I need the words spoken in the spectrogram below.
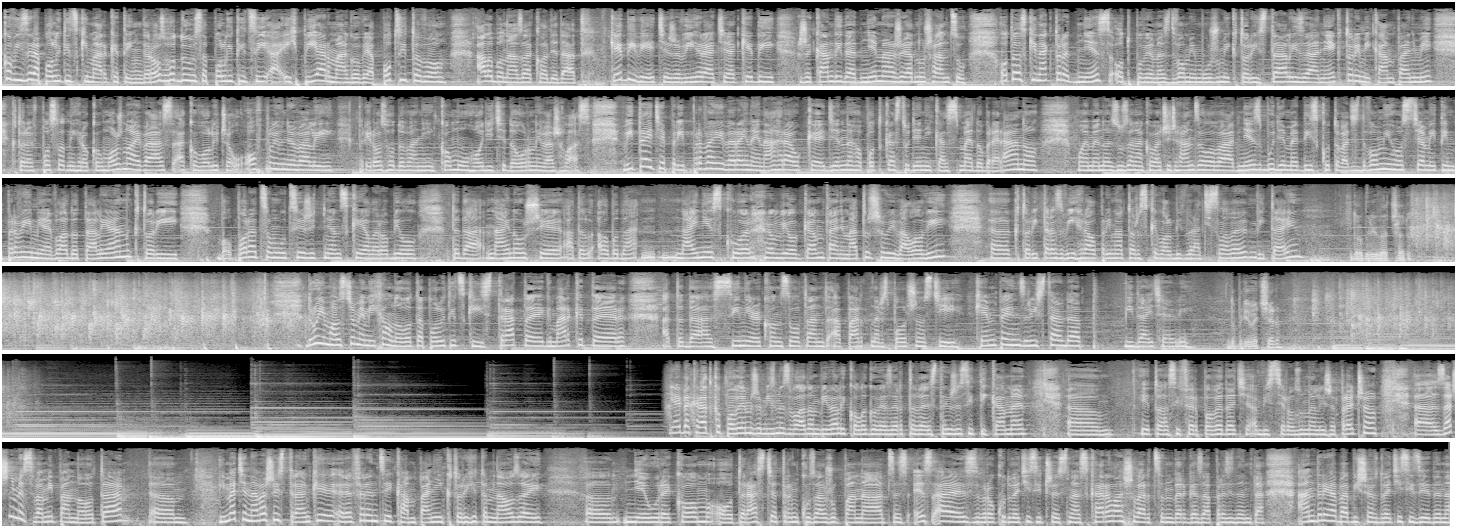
Ako vyzerá politický marketing? Rozhodujú sa politici a ich PR mágovia pocitovo alebo na základe dát? Kedy viete, že vyhráte a kedy, že kandidát nemá žiadnu šancu? Otázky, na ktoré dnes odpovieme s dvomi mužmi, ktorí stáli za niektorými kampaňmi, ktoré v posledných rokoch možno aj vás ako voličov ovplyvňovali pri rozhodovaní, komu hodíte do urny váš hlas. Vítajte pri prvej verejnej nahrávke denného podcastu denníka Sme Dobré ráno. Moje meno je Zuzana Kovačič-Hanzelová a dnes budeme diskutovať s dvomi hostiami. Tým prvým je Vlado Talian, ktorý bol poradcom Lucie Žitňanskej, ale robil teda najnovšie, alebo na, najneskôr robil kampaň Matúšovi Valovi, e, ktorý teraz vyhral primátorské voľby v Bratislave. Vítaj. Dobrý večer. Druhým hostom je Michal Novota, politický stratég, marketér a teda senior consultant a partner spoločnosti Campaigns Restartup. Vítajte vy. Dobrý večer. Ja iba krátko poviem, že my sme s Vladom bývali kolegovia z RTVS, takže si týkame. Uh, je to asi fér povedať, aby ste rozumeli, že prečo. Uh, začneme s vami, pán Novota. Uh, vy máte na vašej stránke referencie kampaní, ktorých je tam naozaj uh, neurekom od Rastia Trnku za župana cez SAS v roku 2016, Karla Schwarzenberga za prezidenta, Andreja Babiša v 2011,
